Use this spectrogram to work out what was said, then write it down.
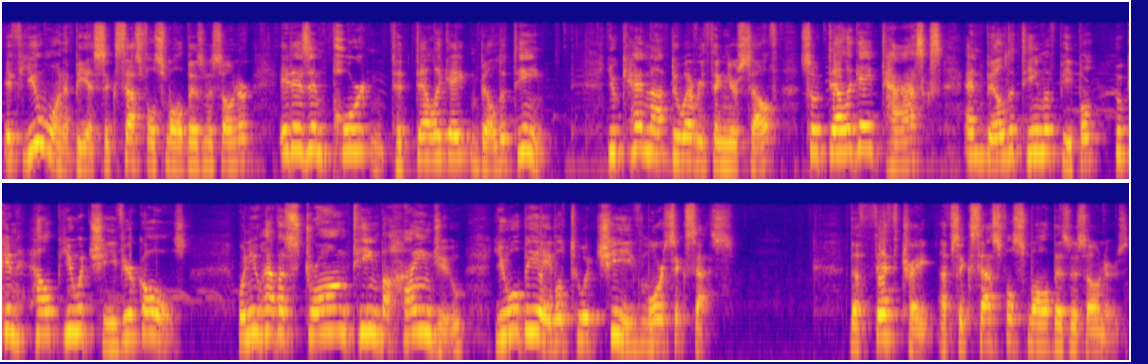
If you want to be a successful small business owner, it is important to delegate and build a team. You cannot do everything yourself, so delegate tasks and build a team of people who can help you achieve your goals. When you have a strong team behind you, you will be able to achieve more success. The fifth trait of successful small business owners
